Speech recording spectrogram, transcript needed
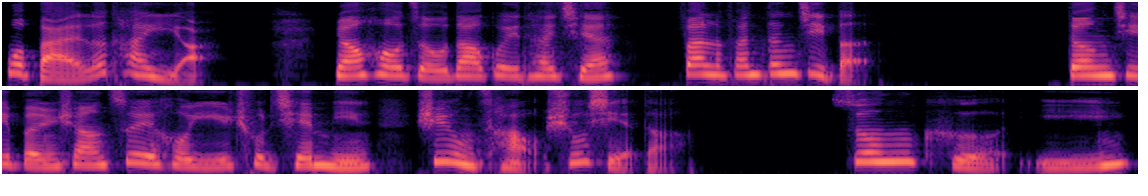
我白了他一眼，然后走到柜台前，翻了翻登记本。登记本上最后一处的签名是用草书写的：“孙可怡。”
